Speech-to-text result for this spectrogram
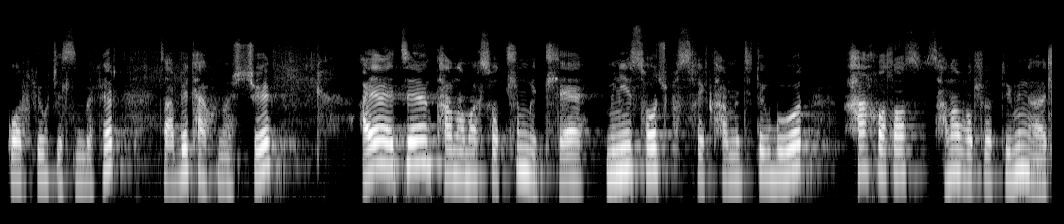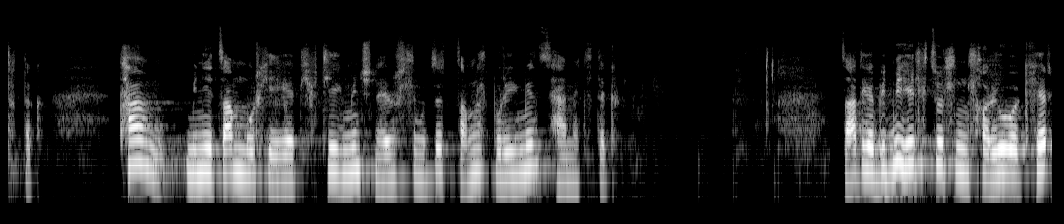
2 3 юу хэлсэн бэхээр за би та бүхэн уншчихъя. Аяа эзэн та намайг судлан мэдлээ. Миний сууж босхийг та мэддэг бөгөөд хаах болоос санаа бодлоод минь ойлгодог. Та миний зам мөр хийгээд хөвтгийг минь ч наривчлан үзэж замналт бүрийг минь сайн мэддэг За тэгээ бидний хэлэх зүйл нь болохоор юу вэ гэхээр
